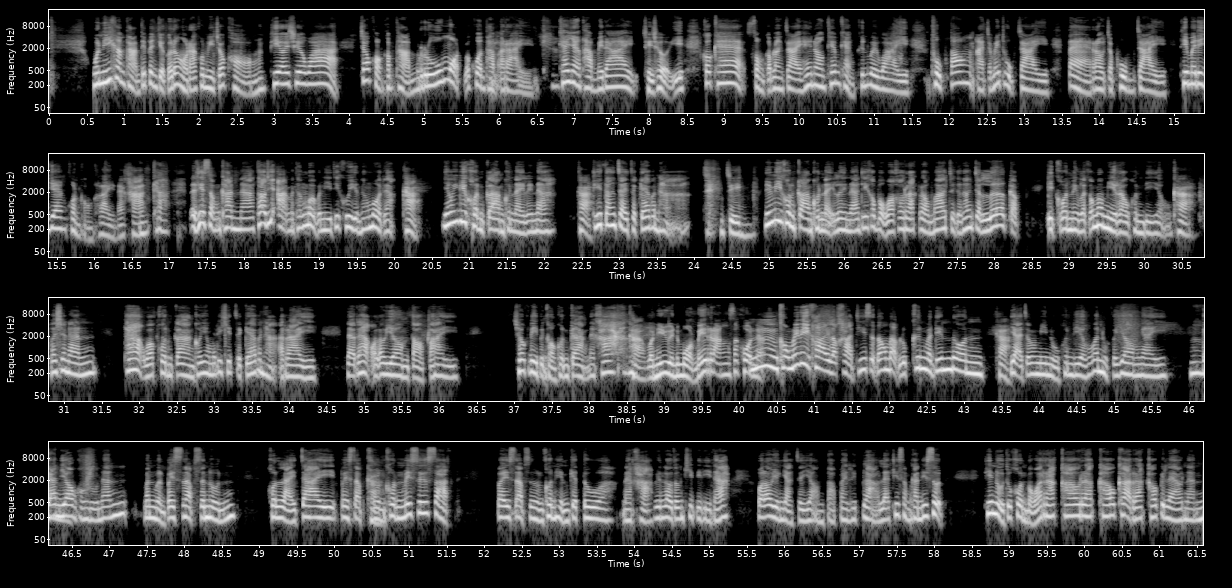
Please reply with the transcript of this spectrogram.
วันนี้คำถามที่เป็นเกี่ยวกับเรื่องของรักคนมีเจ้าของพี่อ้อยเชื่อว่า เจ้าของคำถามรู้หมดว่าควรทำอะไร แค่ยังทำไม่ได้ เฉยๆ ก็แค่ส่งกำลังใจให้น้องเข้มแข็งขึ้นไวๆ ถูกต้องอาจจะไม่ถูกใจ แต่เราจะภูมิใจที่ไม่ได้แย่งคนของใครนะคะค่ะและที่สำคัญนะ เท่าที่อ่านมาทั้งหมดวันนี้ที่คุยกันทั้งหมดอะค่ะ ยังไม่มีคนกลางคนไหนเลยนะค่ะ ที่ตั้งใจจะแก้ปัญหาจริงไม่มีคนกลางคนไหนเลยนะ ที่เขาบอกว่าเขารักเรามากจนกระทั่งจะเลิกกับอีกคนหนึ่งแล้วก็มามีเราคนเดียวๆค่ะ เพราะฉะนั้น ถ้าหากว่าคนกลางเขายังไม่ได้คิดจะแก้ปัญหาอะไร แล้วถ้าหากว่าเรายอมต่อไป โชคดีเป็นของคนกลางนะคะ ค่ะ วันนี้อยู่ในโหมดไม่รังสักคนอะอืมคงไม่มีใครหรอกค่ะ ที่จะต้องแบบลุกขึ้นมาดิ้นรนค่ะอยากจะมามีหนูคนเดียวเพราะว่าหนูก็ยอมไง การยอมของหนูนั้น มันเหมือนไปสนับสนุน คนหลายใจไปสนับสนุนค่ะคนไม่ซื่อสัตย์ไปสนับสนุนคนเห็นแก่ตัวนะคะเพราะฉะนั้นเราต้องคิดดีๆนะว่าเรายังอยากจะยอมต่อไปหรือเปล่าและที่สำคัญที่สุด ที่หนูทุกคนบอกว่ารักเขารักเขาค่ะรักเขาไปแล้วนั้น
